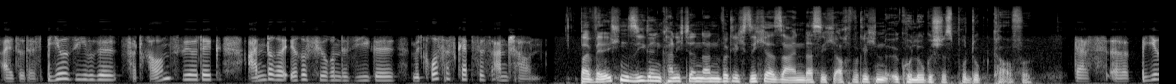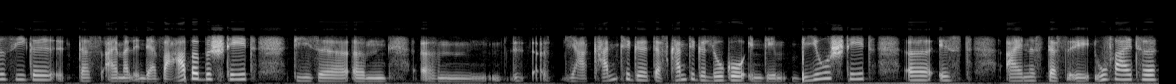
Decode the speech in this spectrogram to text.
Also das Biosiegel vertrauenswürdig, andere irreführende Siegel mit großer Skepsis anschauen. Bei welchen Siegeln kann ich denn dann wirklich sicher sein, dass ich auch wirklich ein ökologisches Produkt kaufe? Äh, Biosiegel, das einmal in der Wabe besteht, diese ähm, ähm, ja, kantige, das kantige Logo, in dem Bio steht, äh, ist eines, das EU-weite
